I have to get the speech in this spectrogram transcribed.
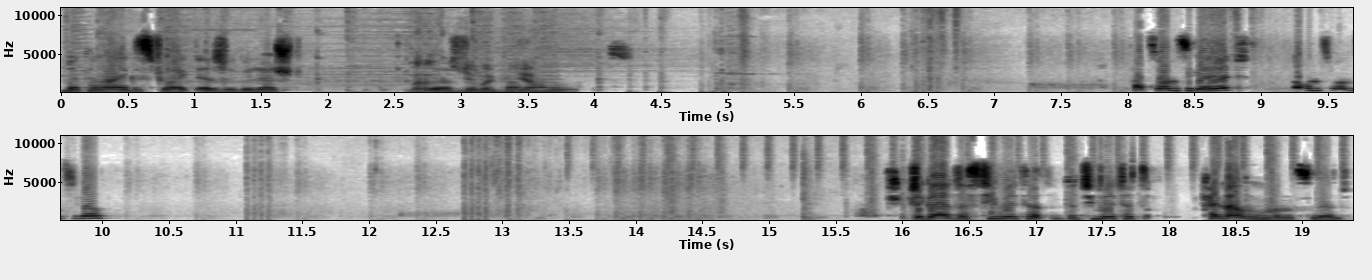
Der Kanal gestrikt, also gelöscht. ist denn hier bei mir? Ahnung. Hat 20er Hit? Auch ein 20er? Digga, das Teammate hat, der Teammate hat keine Ahnung, wie man es nennt.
